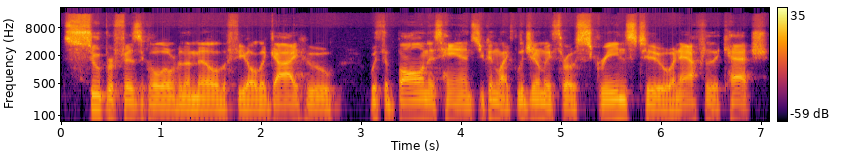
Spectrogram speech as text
super physical over the middle of the field. A guy who, with the ball in his hands, you can like legitimately throw screens to, and after the catch,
